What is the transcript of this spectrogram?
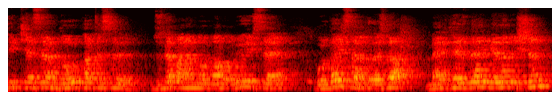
dik kesen doğru parçası düzlem ayna normal oluyor ise burada ise arkadaşlar merkezden gelen ışın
